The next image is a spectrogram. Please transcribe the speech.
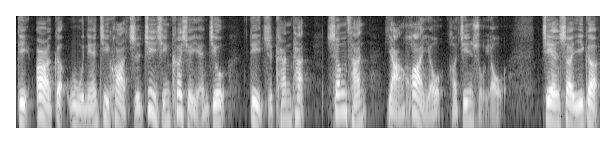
第二个五年计划只进行科学研究、地质勘探、生产氧化铀和金属铀，建设一个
